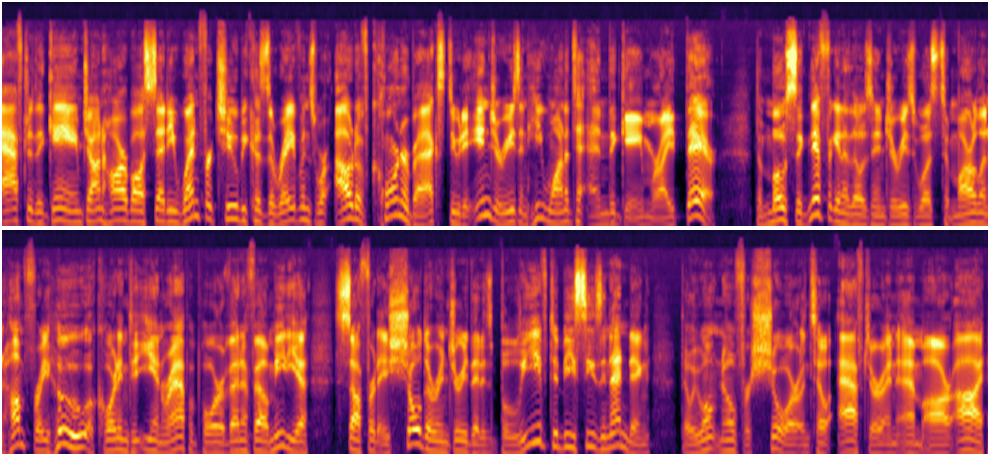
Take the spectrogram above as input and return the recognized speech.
after the game, John Harbaugh said he went for two because the Ravens were out of cornerbacks due to injuries and he wanted to end the game right there. The most significant of those injuries was to Marlon Humphrey, who, according to Ian Rapoport of NFL Media, suffered a shoulder injury that is believed to be season ending, though we won't know for sure until after an MRI.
